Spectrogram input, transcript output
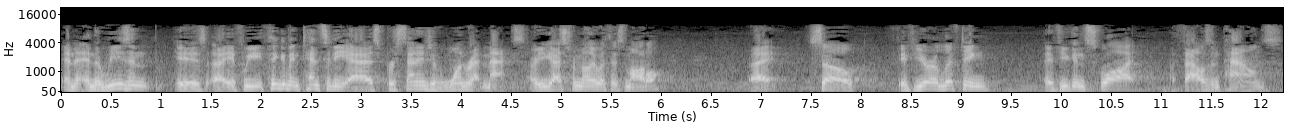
and, and the reason is uh, if we think of intensity as percentage of one rep max. Are you guys familiar with this model? Right? So if you're lifting, if you can squat 1,000 pounds,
